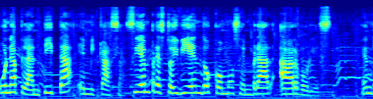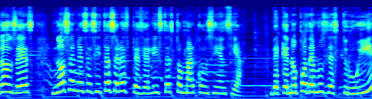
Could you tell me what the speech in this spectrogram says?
una plantita en mi casa. Siempre estoy viendo cómo sembrar árboles. Entonces, no se necesita ser especialista, es tomar conciencia de que no podemos destruir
